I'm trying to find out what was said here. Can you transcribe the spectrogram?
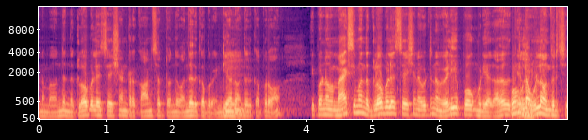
நம்ம வந்து இந்த குளோபலைசேஷன்ற கான்செப்ட் வந்து வந்ததுக்கப்புறம் இந்தியாவில் வந்ததுக்கப்புறம் இப்போ நம்ம மேக்ஸிமம் இந்த குளோபலைசேஷனை விட்டு நம்ம வெளியே போக முடியாது. அதாவது எல்லாம் உள்ள வந்துருச்சு.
